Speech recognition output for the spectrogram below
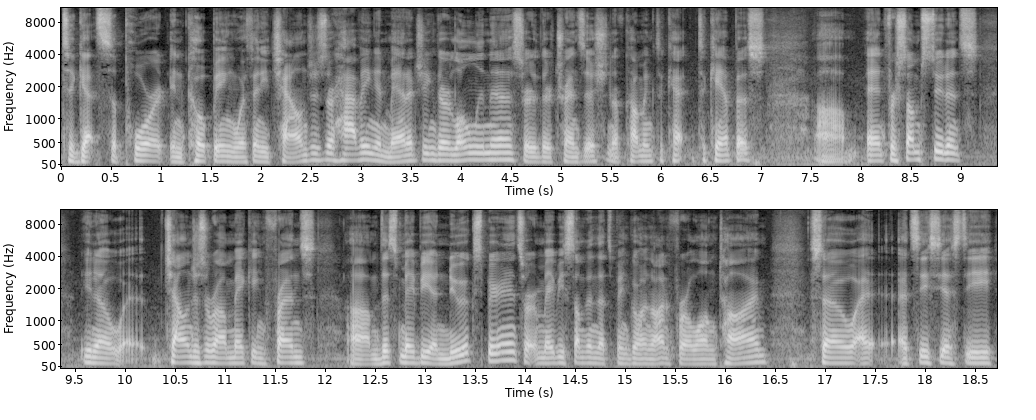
to get support in coping with any challenges they're having in managing their loneliness or their transition of coming to, ca- to campus. Um, and for some students, you know, challenges around making friends. Um, this may be a new experience or it may be something that's been going on for a long time. So at, at CCSD,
